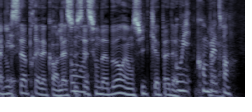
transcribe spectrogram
ah donc c'est après, d'accord. L'association d'abord et ensuite Capadapt. Oui, complètement. Voilà,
